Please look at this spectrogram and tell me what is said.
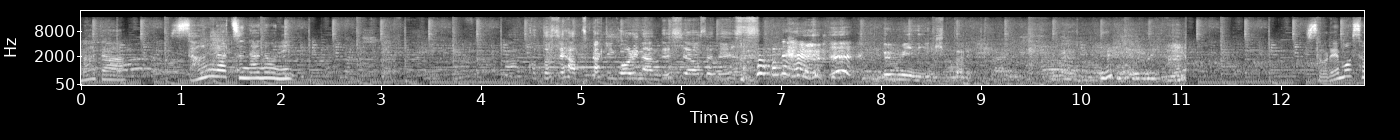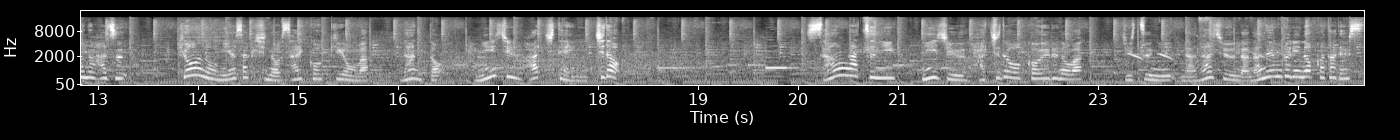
まだ3月なのに。今年初かき氷なんで幸せです。海に行きたいそれもそのはず。今日の宮崎市の最高気温はなんと28.1度。3月に28度を超えるのは実に77年ぶりのことです。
